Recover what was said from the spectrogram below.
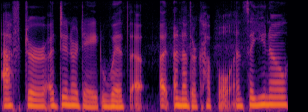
after a dinner date with a, a, another couple and say, you know,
